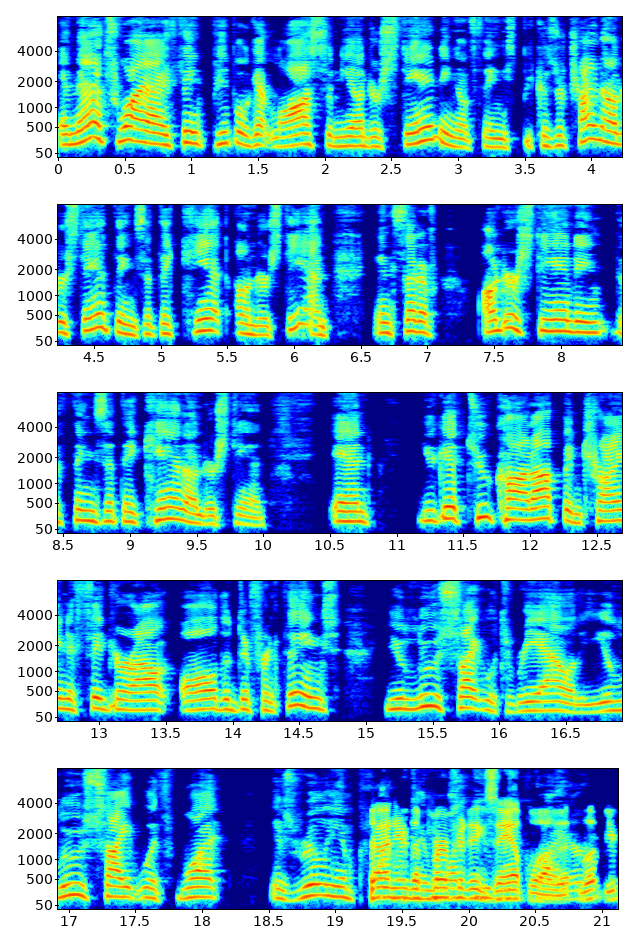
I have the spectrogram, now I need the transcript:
And that's why I think people get lost in the understanding of things because they're trying to understand things that they can't understand instead of understanding the things that they can understand. And you get too caught up in trying to figure out all the different things, you lose sight with reality. You lose sight with what is really important. Don, you're the perfect example of it. require Look, you-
